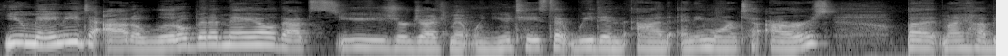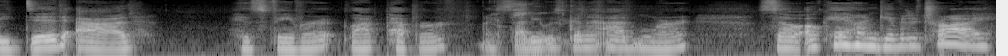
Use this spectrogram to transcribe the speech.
You may need to add a little bit of mayo. That's you use your judgment when you taste it. We didn't add any more to ours, but my hubby did add his favorite black pepper. I said he was going to add more. So, okay, hon, give it a try.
